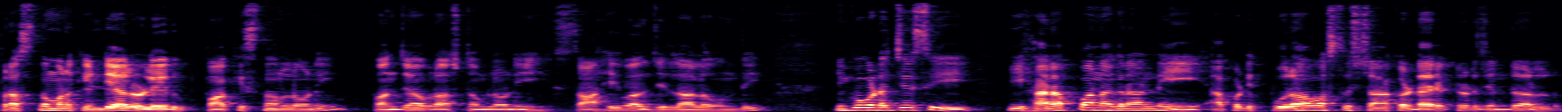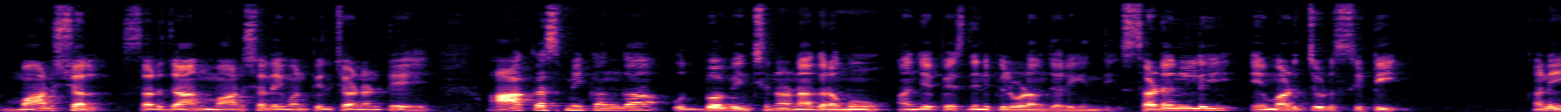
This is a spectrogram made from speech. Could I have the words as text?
ప్రస్తుతం మనకు ఇండియాలో లేదు. పాకిస్తాన్లోని పంజాబ్ రాష్ట్రంలోని సాహివాల్ జిల్లాలో ఉంది. ఇంకొకటి వచ్చేసి ఈ హరప్పా నగరాన్ని అప్పటి పురావస్తు శాఖ director general Marshall sir John Marshall ఏమని పిలిచాడంటే ఆకస్మికంగా ఉద్భవించిన నగరము అని చెప్పేసి దీన్ని పిలవడం జరిగింది. సడన్లీ ఎమర్జ్డ్ సిటీ అని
